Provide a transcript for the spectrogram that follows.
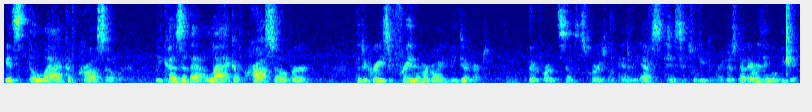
It's the lack of crossover. Because of that lack of crossover, the degrees of freedom are going to be different. Therefore, the sums of squares will, and the F statistics will be different. Just about everything will be different.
